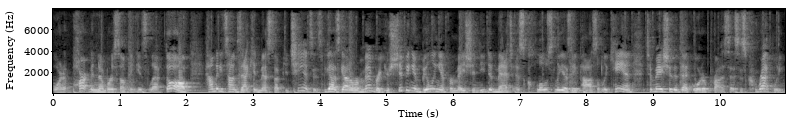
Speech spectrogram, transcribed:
or an apartment number or something gets left off, how many times that can mess up your chances. You guys got to remember your shipping and billing information need to match as closely as they possibly can to make sure that that order processes correctly.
